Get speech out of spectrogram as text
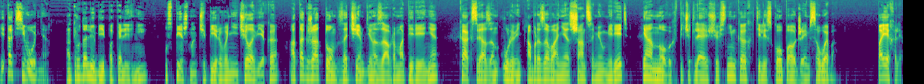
Итак, сегодня о трудолюбии поколений, успешном чипировании человека, а также о том, зачем динозаврам оперение, как связан уровень образования с шансами умереть и о новых впечатляющих снимках телескопа Джеймса Уэбба. Поехали!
